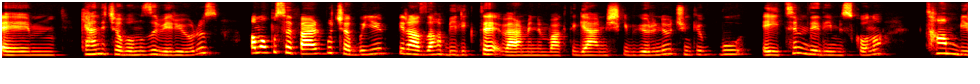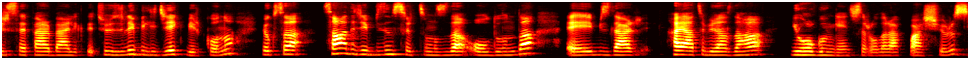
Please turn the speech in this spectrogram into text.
e, kendi çabamızı veriyoruz. Ama bu sefer bu çabayı biraz daha birlikte vermenin vakti gelmiş gibi görünüyor. Çünkü bu eğitim dediğimiz konu tam bir seferberlikle çözülebilecek bir konu. Yoksa sadece bizim sırtımızda olduğunda e, bizler hayatı biraz daha yorgun gençler olarak başlıyoruz.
